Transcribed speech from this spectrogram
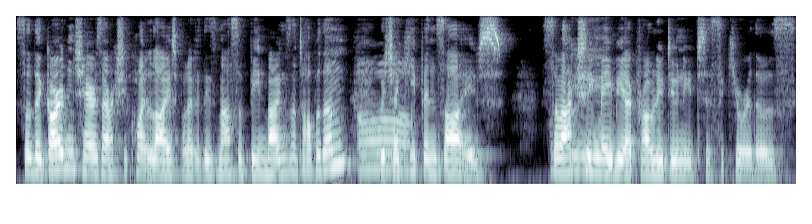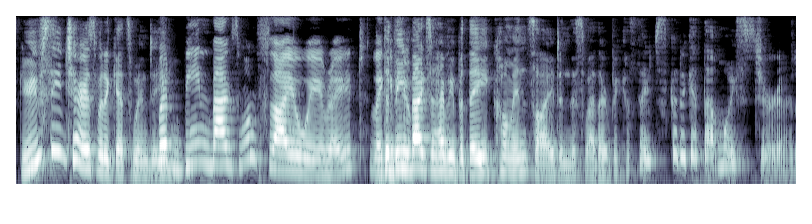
so the garden chairs are actually quite light, but I've got these massive bean bags on top of them, oh. which I ah. keep inside. So okay. actually, maybe I probably do need to secure those. You've seen chairs when it gets windy. But bean bags won't fly away, right? Like the bean bags are heavy, but they come inside in this weather because they just gotta get that moisture in it.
